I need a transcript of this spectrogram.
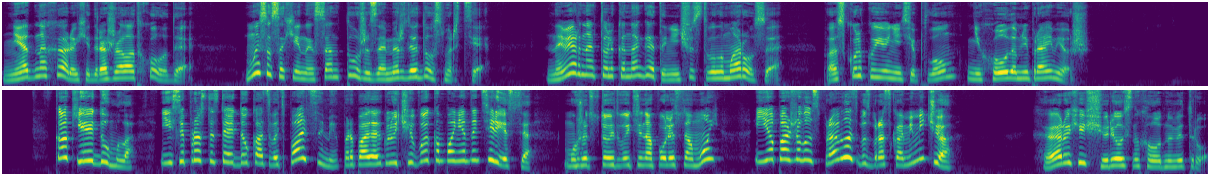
Ни одна Харухи дрожала от холода. Мы с Асахиной-сан тоже замерзли до смерти. Наверное, только Нагата не чувствовала мороза, поскольку ее ни теплом, ни холодом не проймешь. Как я и думала, если просто стоять да указывать пальцами, пропадает ключевой компонент интереса — может, стоит выйти на поле самой? Я, пожалуй, справилась бы с бросками меча. Харухи щурилась на холодном ветру.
